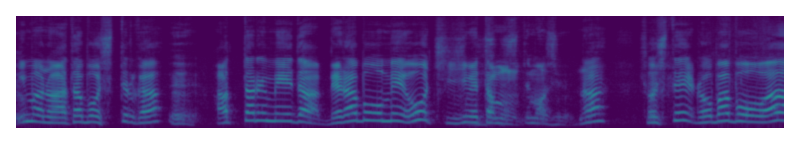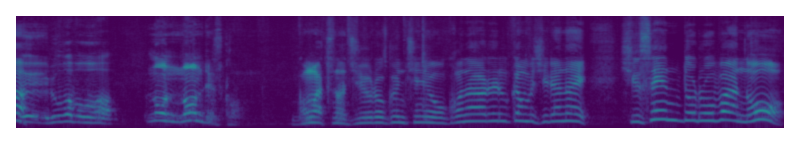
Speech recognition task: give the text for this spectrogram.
今のあたぼう知ってるか？えあったるめだべらぼうめを縮めたもえ知ってんますよ。な？そしてロバボウはえロバボウはなんなんですか？5月の16日に行われるかもしれない主戦ドロバの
